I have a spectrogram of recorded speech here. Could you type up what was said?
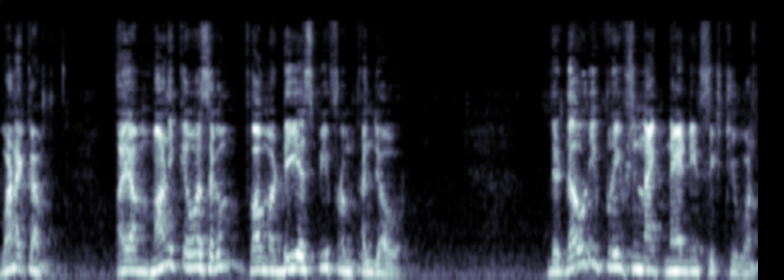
வணக்கம். I am Manikka Vasagam former DSP from Thanjavur. The dowry prohibition act nineteen sixty one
